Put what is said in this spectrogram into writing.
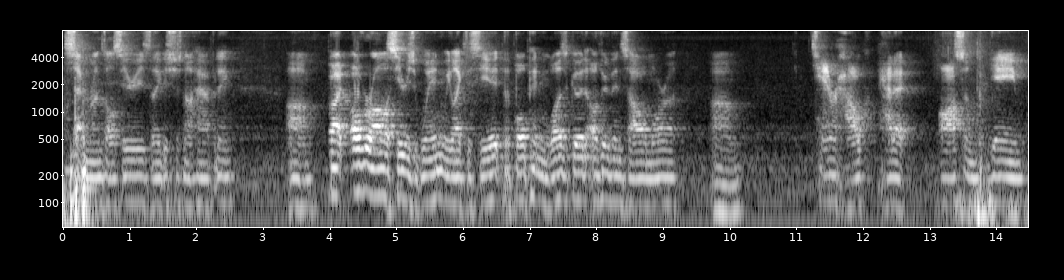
seven runs all series. Like it's just not happening. Um, but overall, a series win. We like to see it. The bullpen was good, other than Salamora. Um, Tanner Houck had an awesome game.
